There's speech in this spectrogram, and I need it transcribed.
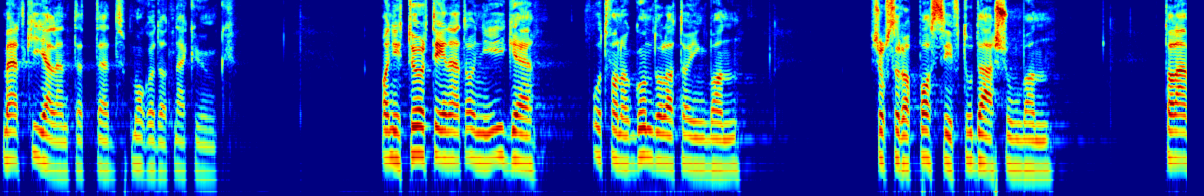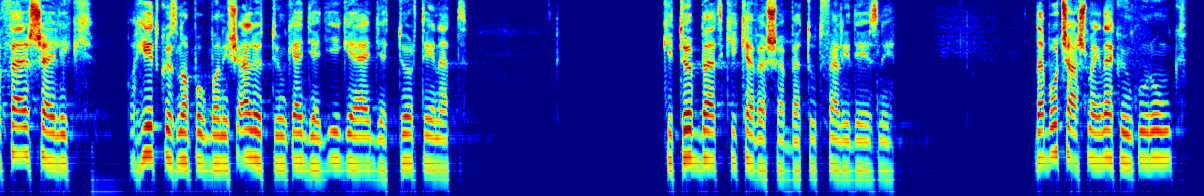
mert kijelentetted magadat nekünk. Annyi történet, annyi ige ott van a gondolatainkban, sokszor a passzív tudásunkban. Talán felsejlik a hétköznapokban is előttünk egy-egy ige, egy-egy történet, ki többet, ki kevesebbet tud felidézni. De bocsáss meg nekünk, Urunk,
